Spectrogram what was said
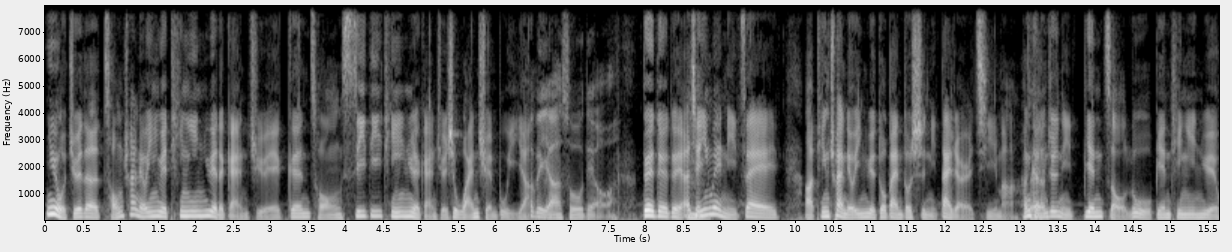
因为我觉得从串流音乐听音乐的感觉，跟从 CD 听音乐感觉是完全不一样的。会被压缩掉啊。对对对，而且因为你在啊、听串流音乐，多半都是你戴着耳机嘛，很可能就是你边走路边听音乐，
